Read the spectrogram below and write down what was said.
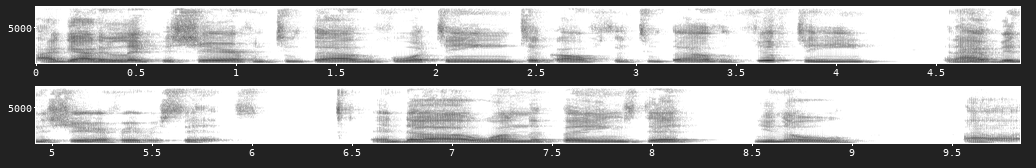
I got elected sheriff in 2014, took office in 2015, and I have been the sheriff ever since. And uh, one of the things that, you know, I,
